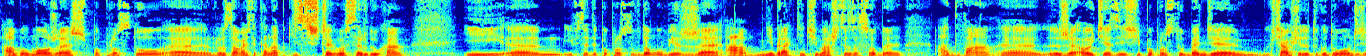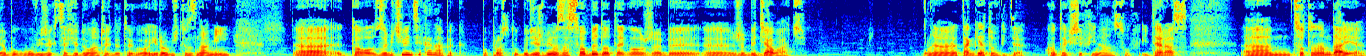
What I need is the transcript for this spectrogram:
albo możesz po prostu e, rozdawać te kanapki z szczególnego serducha i, i wtedy po prostu w domu wiesz, że a, nie braknie ci, masz te zasoby, a dwa, e, że ojciec, jeśli po prostu będzie chciał się do tego dołączyć, a Bóg mówi, że chce się dołączać do tego i robić to z nami, e, to zrobi ci więcej kanapek. Po prostu. Będziesz miał zasoby do tego, żeby, żeby działać. Tak ja to widzę w kontekście finansów. I teraz, co to nam daje?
